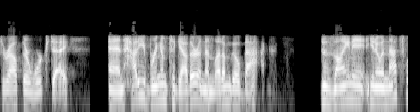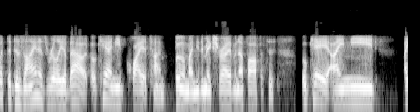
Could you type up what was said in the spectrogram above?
throughout their workday and how do you bring them together and then let them go back designing, you know, and that's what the design is really about. Okay, I need quiet time. Boom, I need to make sure I have enough offices. Okay, I need, I,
